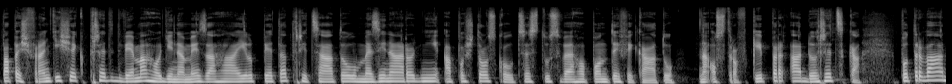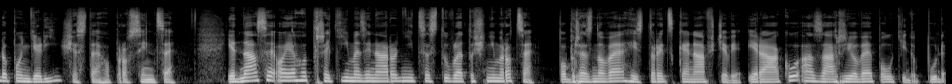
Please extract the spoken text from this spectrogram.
Papež František před dvěma hodinami zahájil 35. mezinárodní apoštolskou cestu svého pontifikátu na ostrov Kypr a do Řecka. Potrvá do pondělí 6. prosince. Jedná se o jeho třetí mezinárodní cestu v letošním roce. Po březnové historické návštěvě Iráku a zářijové pouti do, Bud-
